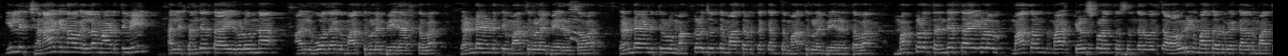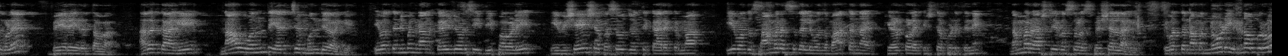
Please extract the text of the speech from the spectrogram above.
ಇಲ್ಲಿ ಚೆನ್ನಾಗಿ ನಾವೆಲ್ಲ ಮಾಡ್ತೀವಿ. ಅಲ್ಲಿ ತಂದೆ ತಾಯಿಗಳನ್ನ ಅಲ್ಲಿ ಹೋದಾಗ ಮಾತುಗಳೇ ಬೇರೆ ಆಗ್ತವ, ಗಂಡ ಹೆಂಡತಿ ಮಾತುಗಳೇ ಬೇರೆ ಇರ್ತವ, ಗಂಡ ಹೆಂಡತಿಗಳು ಮಕ್ಕಳ ಜೊತೆ ಮಾತಾಡ್ತಕ್ಕಂಥ ಮಾತುಗಳೇ ಬೇರೆ ಇರ್ತವ. ಮಕ್ಕಳು ತಂದೆ ತಾಯಿಗಳು ಮಾತಾಡ್, ಮಾ ಕೇಳಿಸ್ಕೊಳ್ಳೋ ಸಂದರ್ಭ ಅವರಿಗೆ ಮಾತಾಡ್ಬೇಕಾದ್ರ ಮಾತುಗಳೇ ಬೇರೆ ಇರ್ತವ. ಅದಕ್ಕಾಗಿ ನಾವು ಒಂದು ಹೆಜ್ಜೆ ಮುಂದೆ ಹೋಗಿ. ಇವತ್ತು ನಿಮಗೆ ನಾನು ಕೈ ಜೋಡಿಸಿ ದೀಪಾವಳಿ, ಈ ವಿಶೇಷ ಬಸವ ಜ್ಯೋತಿ ಕಾರ್ಯಕ್ರಮ, ಈ ಒಂದು ಸಾಮರಸ್ಯದಲ್ಲಿ ಒಂದು ಮಾತನ್ನ ಕೇಳ್ಕೊಳಕ್ ಇಷ್ಟಪಡ್ತೀನಿ. ನಮ್ಮ ರಾಷ್ಟ್ರೀಯ ಬಸ್ಸುಗಳು ಸ್ಪೆಷಲ್ ಆಗಿ. ಇವತ್ತು ನಮ್ಮನ್ನು ನೋಡಿ ಇನ್ನೊಬ್ಬರು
